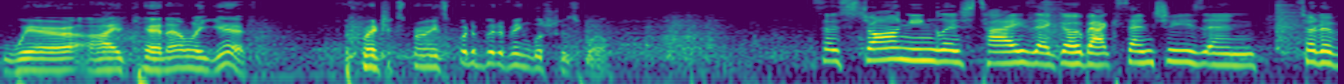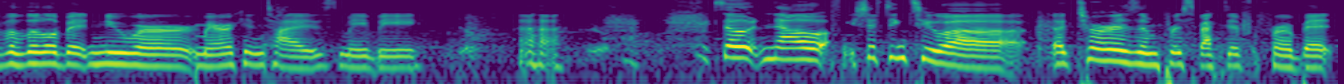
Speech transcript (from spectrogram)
where I can not only get the French experience but a bit of English as well. So strong English ties that go back centuries and sort of a little bit newer American ties, maybe. Yes. So now shifting to a, a, tourism perspective for a bit,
